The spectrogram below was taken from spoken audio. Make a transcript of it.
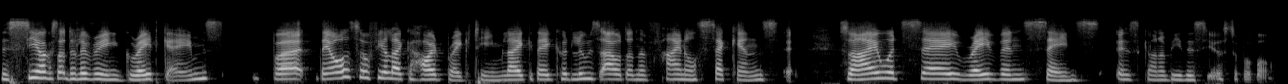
The Seahawks are delivering great games, but they also feel like a heartbreak team. Like they could lose out on the final seconds. So I would say Ravens Saints is going to be this year's Super Bowl.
